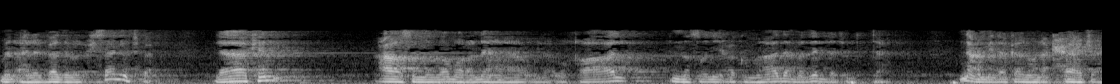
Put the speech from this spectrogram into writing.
من أهل البذل والإحسان يتبع. لكن عاصم بن ضمر نهى هؤلاء وقال إن صنيعكم هذا مذلة للتابع نعم إذا كان هناك حاجة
